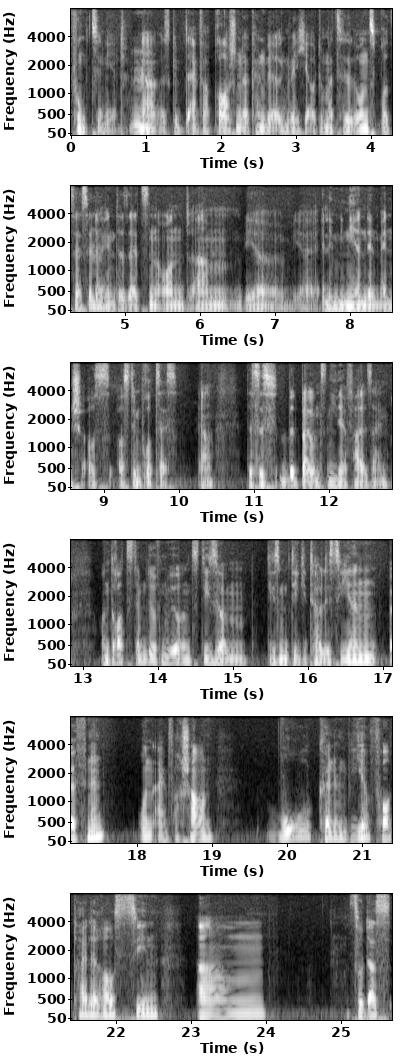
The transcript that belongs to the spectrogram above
funktioniert. Mhm. Ja, es gibt einfach Branchen, da können wir irgendwelche Automationsprozesse dahinter setzen und ähm, wir, wir eliminieren den Mensch aus, aus dem Prozess. Ja, das ist, wird bei uns nie der Fall sein. Und trotzdem dürfen wir uns diesem, diesem Digitalisieren öffnen und einfach schauen, wo können wir Vorteile rausziehen, ähm, sodass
